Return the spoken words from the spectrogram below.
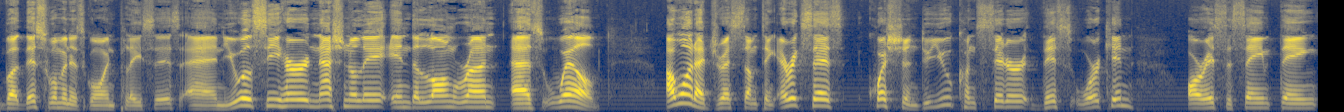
but this woman is going places, and you will see her nationally in the long run as well. I want to address something. Eric says, question, do you consider this working or is the same thing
